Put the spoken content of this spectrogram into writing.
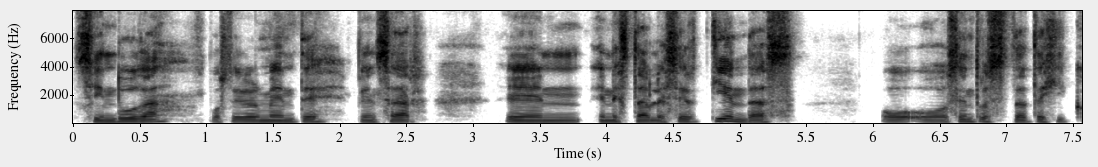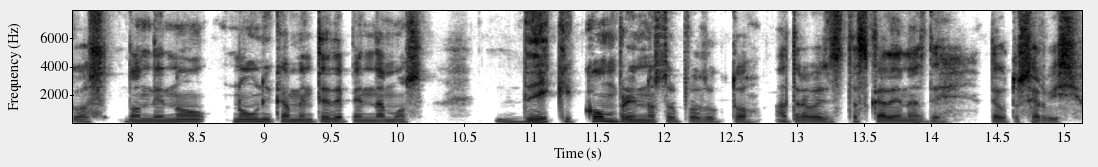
sin duda, posteriormente, pensar en, establecer tiendas o, centros estratégicos donde no, no únicamente dependamos de que compren nuestro producto a través de estas cadenas de, autoservicio.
